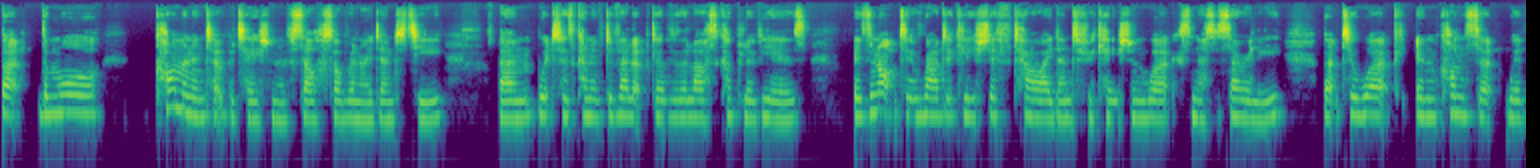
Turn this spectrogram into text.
But the more common interpretation of self sovereign identity, um, which has kind of developed over the last couple of years, is not to radically shift how identification works necessarily, but to work in concert with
